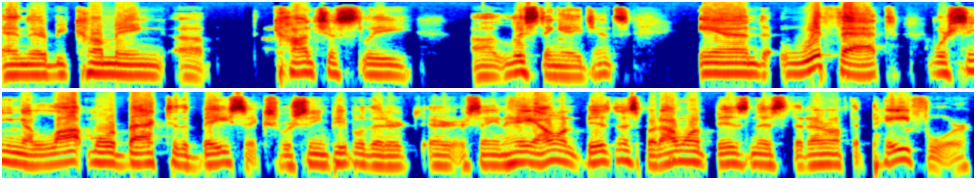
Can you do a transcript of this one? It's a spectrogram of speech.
and they're becoming uh, consciously uh, listing agents. And with that, we're seeing a lot more back to the basics. We're seeing people that are, are saying, Hey, I want business, but I want business that I don't have to pay for.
